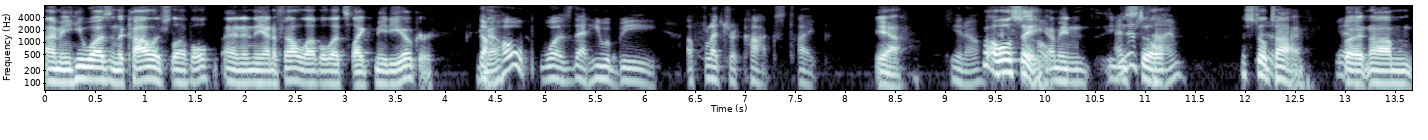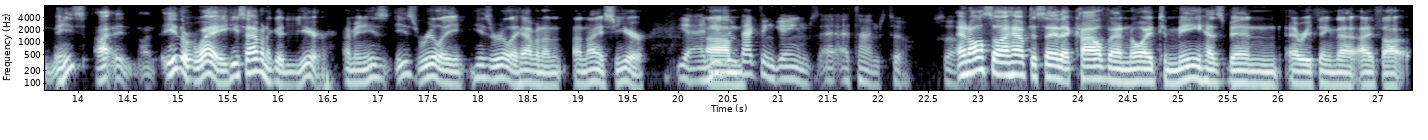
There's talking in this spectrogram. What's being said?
I mean, he was in the college level and in the NFL level. That's like mediocre. The know? hope was that he would be a Fletcher Cox type, Yeah. you know? Well, we'll see. I mean, he's there's still time. there's still There's- time. Yeah. But um, he's I, either way, he's having a good year. I mean, he's he's really he's really having a, a nice year. yeah, and he's um, impacting games at, at times too. So And also, I have to say that Kyle Van Noy to me has been everything that I thought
